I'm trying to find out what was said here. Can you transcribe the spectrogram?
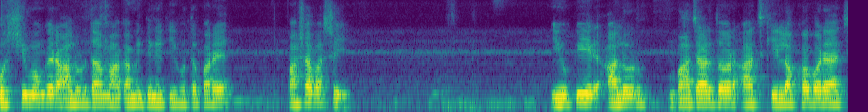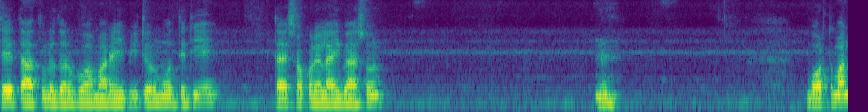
পশ্চিমবঙ্গের আলুর দাম আগামী দিনে কি হতে পারে? পাশাপাশি, ইউপির আলুর বাজার দর আজ কি লক্ষ্য করে আছে তা তুলে ধরবো আমার এই ভিডিওর মধ্যে দিয়ে। তাই সকলে লাইভে আসুন। বর্তমান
